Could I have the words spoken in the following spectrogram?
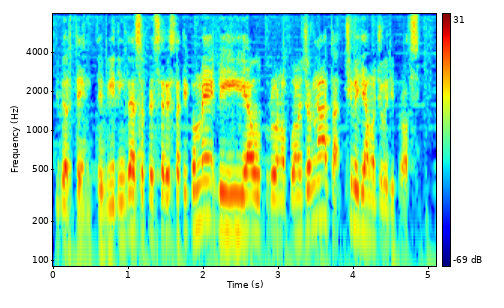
divertente. Vi ringrazio per essere stati con me vi auguro una buona giornata. Ci vediamo giovedì prossimo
